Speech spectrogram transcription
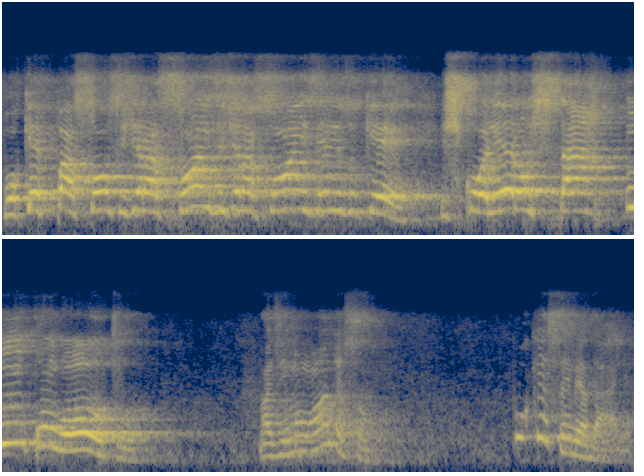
Porque passou-se gerações e gerações, eles o quê? Escolheram estar um com o outro. Mas, irmão Anderson, por que sem medalha?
